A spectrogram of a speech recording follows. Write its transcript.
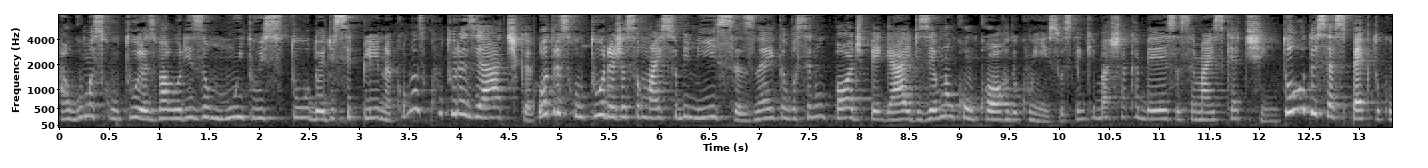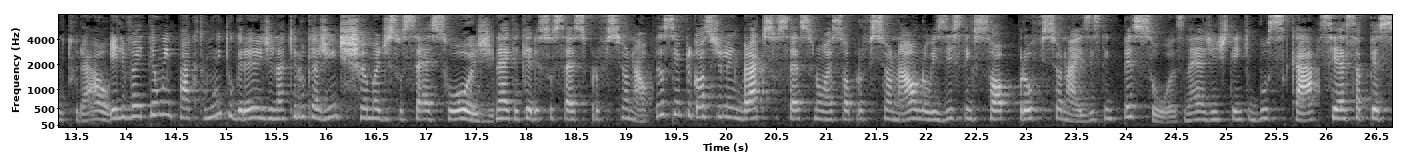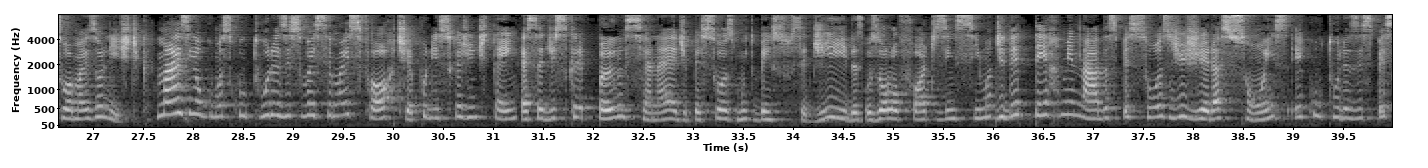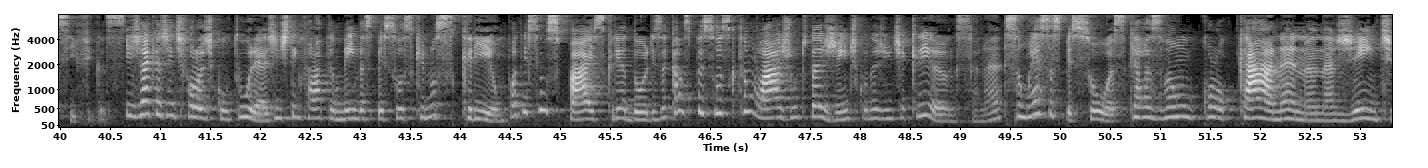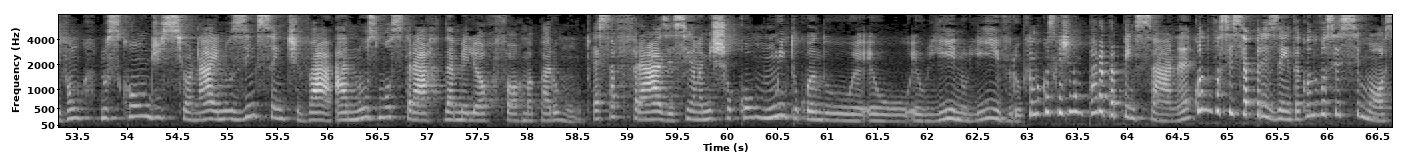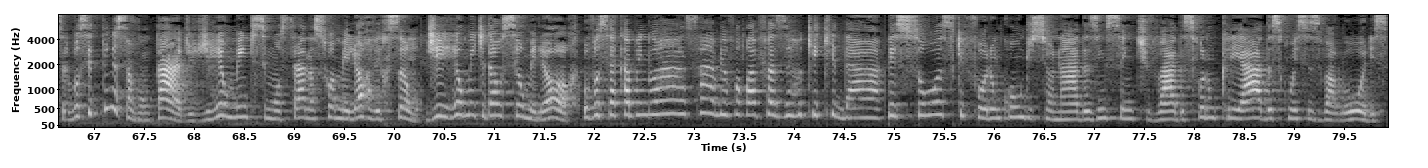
algumas culturas valorizam muito o estudo, a disciplina, como a cultura asiática. Outras culturas já são mais submissas, né? Então você não pode pegar e dizer eu não concordo com isso. Você tem que baixar a cabeça, ser mais quietinho. Todo esse aspecto cultural, ele vai ter um impacto muito grande naquilo que a gente chama de sucesso hoje, né? Que é aquele sucesso profissional. Eu sempre gosto de lembrar que sucesso não é só profissional, não existem só profissionais, existem pessoas, né? A gente tem que buscar ser essa pessoa mais holística. Mas em algumas culturas isso vai ser mais forte, é por isso que a gente tem essa discrepância, né, de pessoas muito bem-sucedidas, os holofotes em cima de determinadas pessoas de gerações e culturas específicas. E já que a gente falou de cultura, a gente tem que falar também das pessoas que nos criam. Podem ser os pais, criadores, aquelas pessoas que estão lá junto da gente quando a gente é criança, né? São essas pessoas que elas vão vão colocar né, na, na, gente, vão nos condicionar e nos incentivar a nos mostrar da melhor forma para o mundo. Essa frase, assim, ela me chocou muito quando eu, eu li no livro, porque é uma coisa que a gente não para pra pensar, né? Quando você se apresenta, quando você se mostra, você tem essa vontade de realmente se mostrar na sua melhor versão? De realmente dar o seu melhor? Ou você acaba indo, ah, sabe, eu vou lá fazer o que que dá? Pessoas que foram condicionadas, incentivadas, foram criadas com esses valores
